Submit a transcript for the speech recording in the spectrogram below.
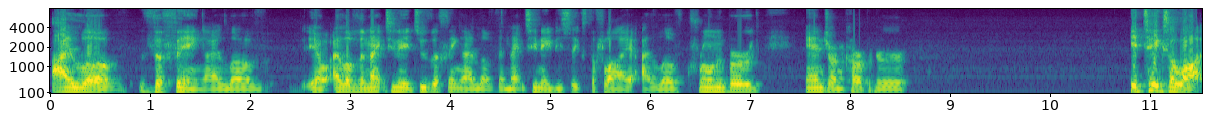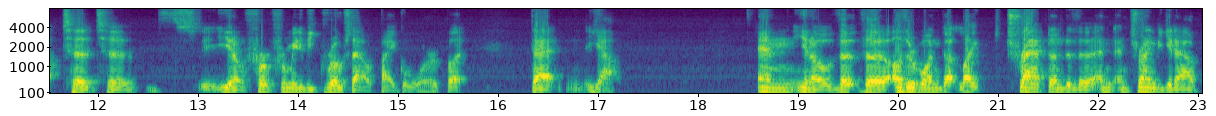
I love The Thing. I love you know, I love the 1982 The Thing, I love the 1986 The Fly, I love Cronenberg and John Carpenter. It takes a lot to, to you know, for, for me to be grossed out by gore, but that, yeah. And, you know, the, the other one got, like, trapped under the, and, and trying to get out,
